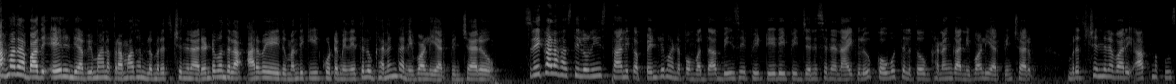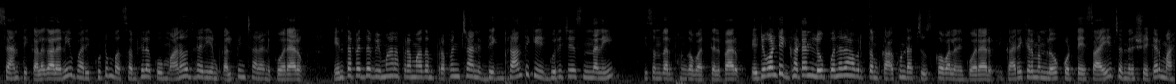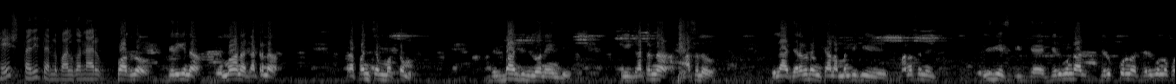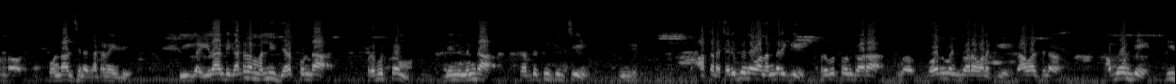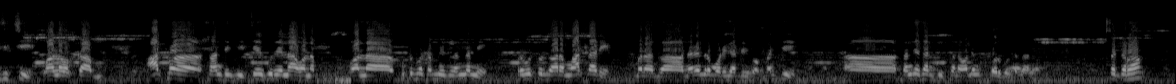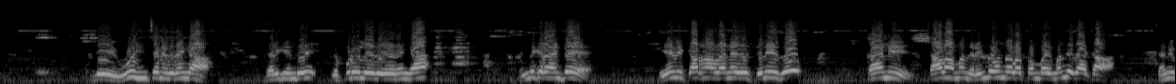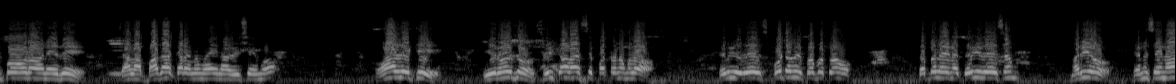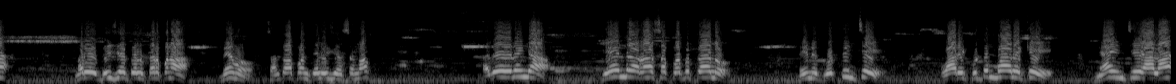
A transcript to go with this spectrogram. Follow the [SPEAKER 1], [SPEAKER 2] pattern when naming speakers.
[SPEAKER 1] Ahmedabad air India విమాన ప్రమాదంలో మృతి చెందిన రెండు వందల అరవై ఐదు మందికి కూటమి నేతలు ఘనంగా నివాళి అర్పించారు. శ్రీకాళహస్తిలోని స్థానిక పెండ్లి మండపం వద్ద బీజేపీ టీడీపీ జనసేన నాయకులు కొవ్వొత్తులతో ఘనంగా నివాళి అర్పించారు. మృతి చెందిన వారి ఆత్మకు శాంతి కలగాలని వారి కుటుంబ సభ్యులకు మనోధైర్యం కల్పించాలని కోరారు. ఇంత పెద్ద విమాన ప్రమాదం ప్రపంచాన్ని దిగ్భ్రాంతికి గురి చేసిందని ఈ సందర్భంగా వారు తెలిపారు. ఎటువంటి ఘటనలు పునరావృతం కాకుండా చూసుకోవాలని కోరారు. ఈ కార్యక్రమంలో కొట్టే సాయి చంద్రశేఖర్ మహేష్ తదితరులు పాల్గొన్నారు.
[SPEAKER 2] జరిగిన విమాన ఘటన ప్రపంచం మొత్తం దిగ్భాంతిలోనైంది ఈ ఘటన అసలు ఇలా జరగడం చాలా మందికి మనసుని ఇది చేసి జ- జరుగుకుండా జరుగుకుండా ఉండాల్సిన ఘటన ఇది. ఈ ఇలాంటి ఘటన మళ్ళీ జరగకుండా ప్రభుత్వం దీని మీద శ్రద్ధ చూపించి అక్కడ చనిపోయిన వాళ్ళందరికీ ప్రభుత్వం ద్వారా గవర్నమెంట్ ద్వారా వాళ్ళకి రావాల్సిన అమౌంట్ని తీసిచ్చి వాళ్ళ యొక్క ఆత్మ శాంతికి చేకూరేలా వాళ్ళ వాళ్ళ కుటుంబ సభ్యులందరినీ ప్రభుత్వం ద్వారా మాట్లాడి మన నరేంద్ర మోడీ గారు దీనికి ఒక మంచి సందేశాన్ని తీసుకున్నామని కోరుకుంటున్నాను.
[SPEAKER 3] ఇది ఊహించని విధంగా జరిగింది ఎప్పుడూ లేదు ఈ విధంగా. ఎందుకరా అంటే ఏమి కారణాలు అనేది తెలియదు కానీ చాలా మంది రెండు వందల తొంభై మంది దాకా చనిపోవడం అనేది చాలా బాధాకరమైన విషయము. వాళ్ళకి ఈరోజు శ్రీకాళహస్తి పట్టణంలో తెలుగుదేశం కూటమి ప్రభుత్వం సభ్యులైన తెలుగుదేశం మరియు జనసేన మరియు బీజేపీల తరఫున మేము సంతాపం తెలియజేస్తున్నాం. అదేవిధంగా కేంద్ర రాష్ట్ర ప్రభుత్వాలు దీన్ని గుర్తించి వారి కుటుంబాలకి న్యాయం చేయాలా?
